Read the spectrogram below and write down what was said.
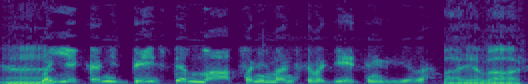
Ah. Maar jy kan die beste maak van die minste wat jy het in die lewe. Baie waar.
